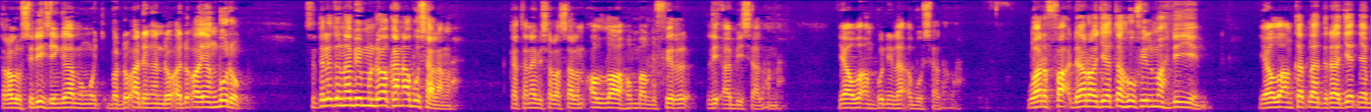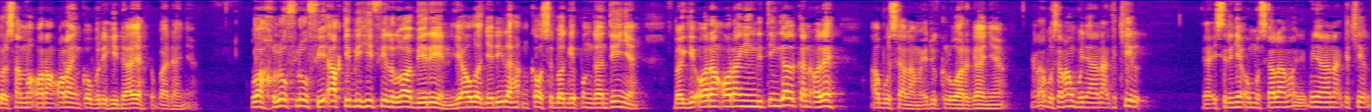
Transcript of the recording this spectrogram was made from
terlalu sedih sehingga berdoa dengan doa-doa yang buruk. Setelah itu Nabi mendoakan Abu Salamah. Kata Nabi SAW, Allahumma gfir li Abi Salamah. Ya Allah ampunilah Abu Salamah. Warfa' darajatahu fil mahdiyin. Ya Allah angkatlah derajatnya bersama orang-orang yang kau beri hidayah kepadanya. Wa khluflu fi aqibihi fil ghabirin. Ya Allah jadilah engkau sebagai penggantinya bagi orang-orang yang ditinggalkan oleh Abu Salamah itu keluarganya. Karena Abu Salamah punya anak kecil. Ya istrinya Ummu Salamah dia punya anak kecil.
